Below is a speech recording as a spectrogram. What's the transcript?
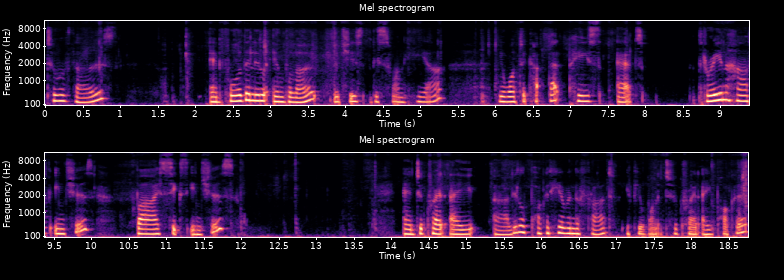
Two of those. And for the little envelope which is this one here you want to cut that piece at three and a half inches by six inches. And to create a, a little pocket here in the front if you wanted to create a pocket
